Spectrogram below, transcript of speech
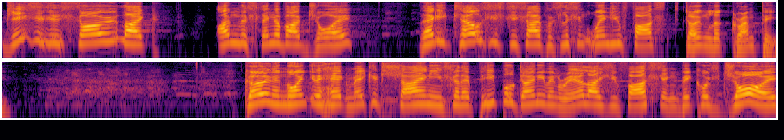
Jesus is so like on this thing about joy that he tells his disciples, listen, when you fast, don't look grumpy. Go and anoint your head, make it shiny so that people don't even realize you're fasting because joy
